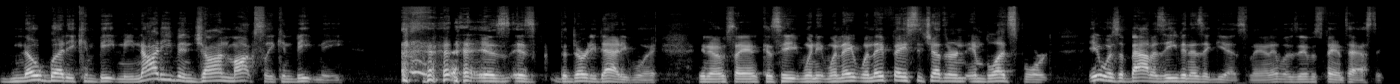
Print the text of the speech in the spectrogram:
nobody can beat me, not even Jon Moxley can beat me. is is the dirty daddy boy. You know what I'm saying? Because he when he, when they when they faced each other in, in Bloodsport, it was about as even as it gets, man. It was it was fantastic.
